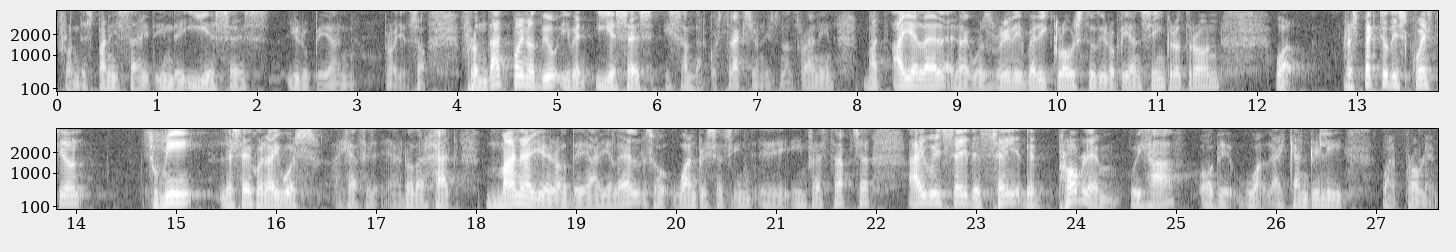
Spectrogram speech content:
from the Spanish side in the ESS European project. So from that point of view, even ESS is under construction, it's not running, but ILL, and I was really very close to the European synchrotron. Well, respect to this question, to me, let's say when I was, I have a, another hat, manager of the ILL, so one research in, uh, infrastructure, I will say the, say the problem we have, or the what I can really, well, problem,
